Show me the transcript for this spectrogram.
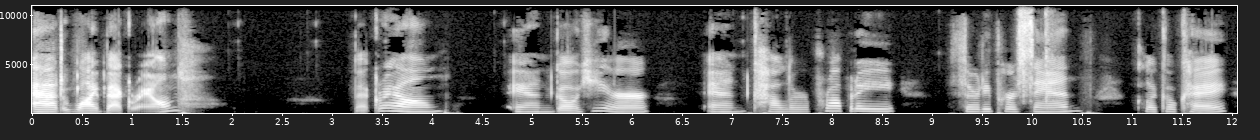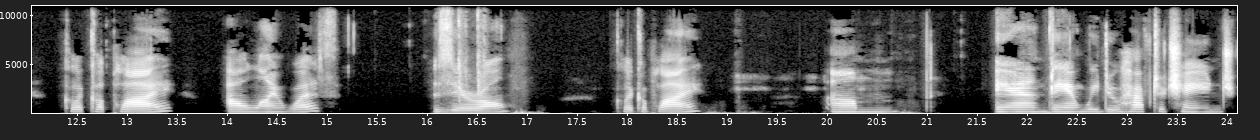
add white background. Background. And go here and color property 30%. Click OK. Click apply. Outline width 0. Click apply. Um, and then we do have to change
